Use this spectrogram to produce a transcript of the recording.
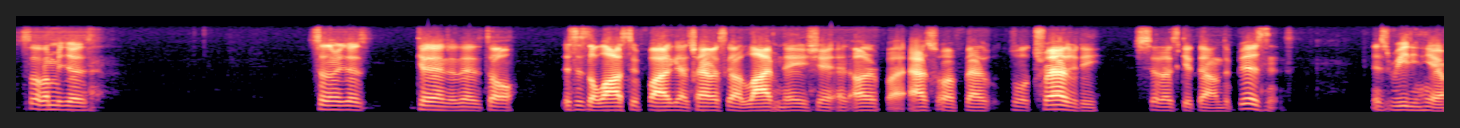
so let me just, so let me just get into this. So, this is a lawsuit filed against Travis Scott, Live Nation, and other for actual festival tragedy. So let's get down to business. This reading here.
